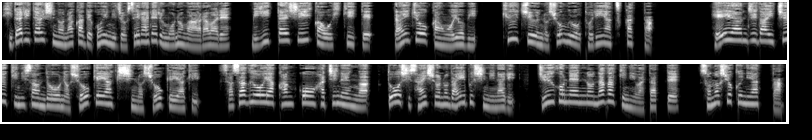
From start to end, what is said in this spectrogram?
左大使の中で5位に除せられるものが現れ、右大使以下を率いて、大上官及び、宮中の処具を取り扱った。平安時代中期に参道の小家焼氏の小家焼、笹具親観光8年が同氏最初の大武士になり、15年の長きにわたって、その職にあった。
